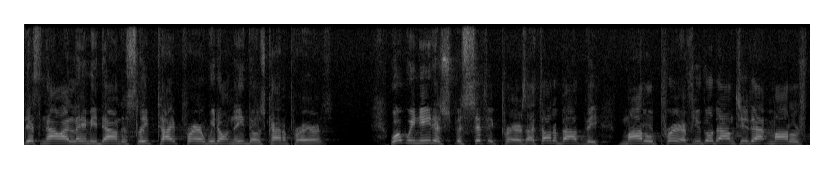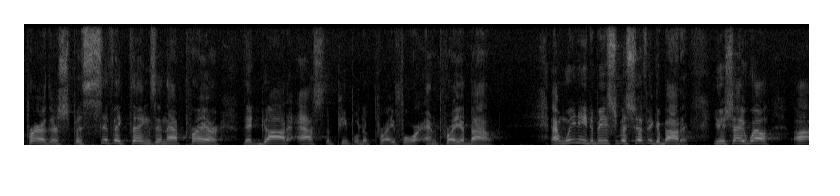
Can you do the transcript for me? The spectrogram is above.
This now I lay me down to sleep type prayer, we don't need those kind of prayers. What we need is specific prayers. I thought about the model prayer. If you go down to that model prayer, there's specific things in that prayer that God asks the people to pray for and pray about. And we need to be specific about it. You say, well, uh,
